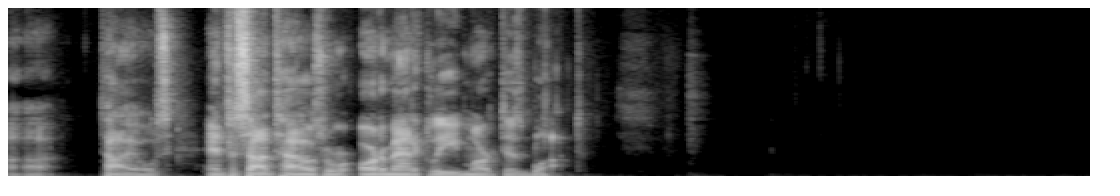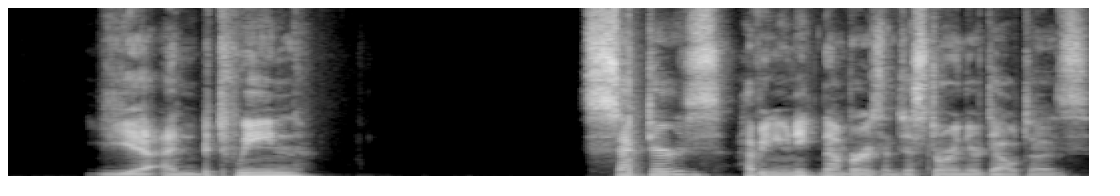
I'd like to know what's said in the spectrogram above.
uh, tiles, and facade tiles were automatically marked as blocked. Yeah, and between sectors having unique numbers and just storing their deltas,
